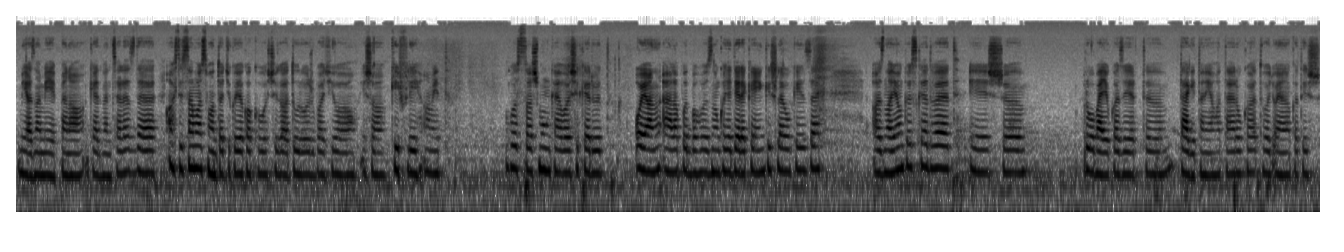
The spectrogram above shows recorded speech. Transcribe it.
mi az, ami éppen a kedvence lesz, de azt hiszem azt mondhatjuk, hogy a kakaócsiga, a turós batyó és a kifli, amit hosszas munkával sikerült olyan állapotba hoznunk, hogy a gyerekeink is leokézzek, az nagyon közkedvelt, és próbáljuk azért tágítani a határokat, hogy olyanokat is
